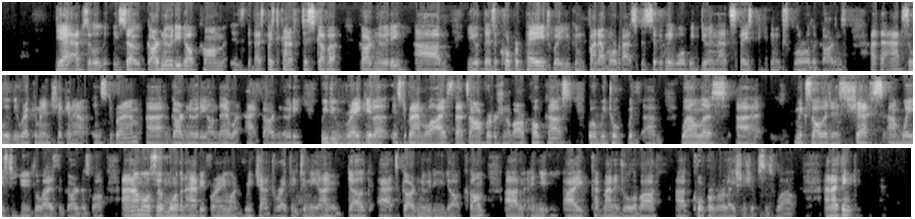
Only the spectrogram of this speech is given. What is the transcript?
Yeah, absolutely. So gardenuity.com is the best place to kind of discover Gardenuity. Um, you, there's a corporate page where you can find out more about specifically what we do in that space, but you can explore all the gardens. I'd absolutely recommend checking out Instagram uh, and Gardenuity on there. We're at Gardenuity. We do regular Instagram lives. That's our version of our podcast where we talk with um, wellness, uh, mixologists, chefs, um, ways to utilize the garden as well. And I'm also more than happy for anyone to reach out directly to me. I'm Doug at gardenuity.com. Um, and you, I manage all of our uh, corporate relationships as well. And I think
